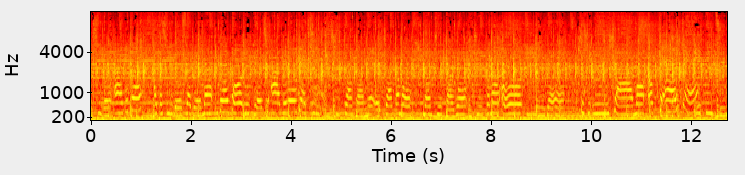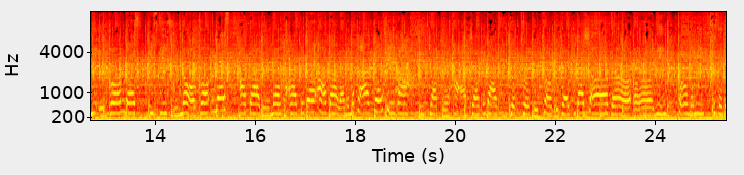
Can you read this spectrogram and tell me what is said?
乗って白上げて赤白下げないでボルテージ上げる月しちゃかめっちゃかもなんちゅうかウォンチュかも多いで初心者も OK 一筆入魂です一筆濃厚です当たるもはけで当たらぬもかけ日がぶっちゃけはっちゃけがちょくちょく直的な衝動にこんなに捧げ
